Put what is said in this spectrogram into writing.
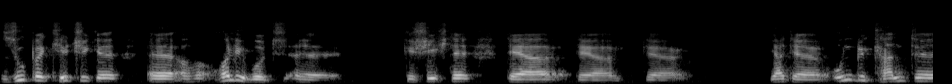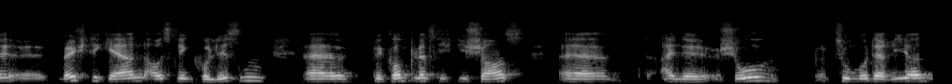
super kitschige äh, Hollywood-Geschichte. Äh, der, der, der, ja, der Unbekannte äh, möchte gern aus den Kulissen, äh, bekommt plötzlich die Chance, äh, eine Show zu moderieren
